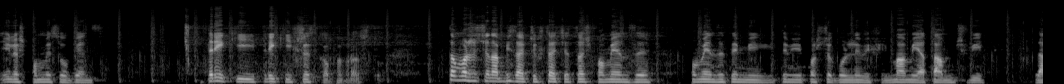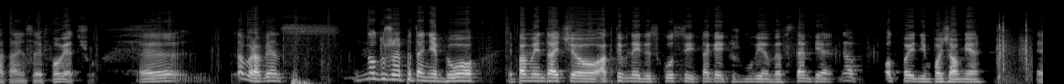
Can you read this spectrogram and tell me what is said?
ilość pomysłów, więc triki, triki, wszystko po prostu. To możecie napisać, czy chcecie coś pomiędzy, pomiędzy tymi, tymi poszczególnymi filmami, a tam drzwi latają sobie w powietrzu. E, dobra, więc no duże pytanie było. Pamiętajcie o aktywnej dyskusji, tak jak już mówiłem we wstępie, na odpowiednim poziomie. E,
